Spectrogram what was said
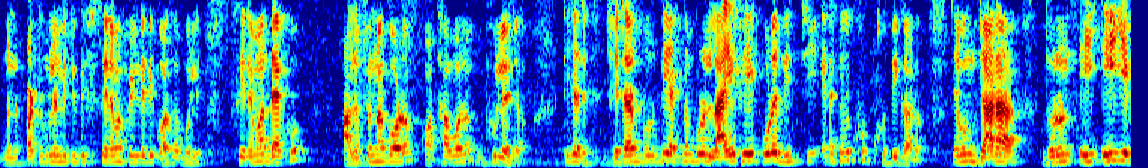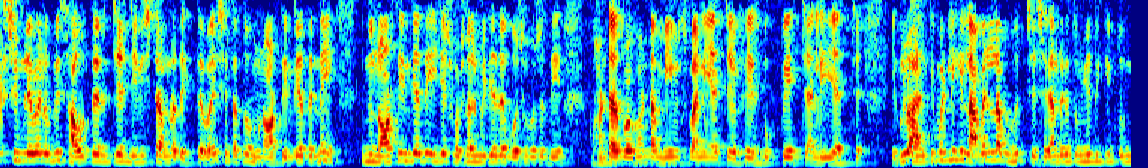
মানে পার্টিকুলারলি যদি সিনেমা ফিল্ডেরই কথা বলি সিনেমা দেখো, আলোচনা করো, কথা বলো, ভুলে যাও। ঠিক আছে? সেটার প্রতি একদম পুরো লাইফ এ করে দিচ্ছি, এটা কিন্তু খুব ক্ষতিকারক। এবং যারা, ধরুন এই এই এক্সট্রিম লেভেল অব্দি সাউথের যে জিনিসটা আমরা দেখতে পাই, সেটা তো নর্থ ইন্ডিয়াতে নেই। কিন্তু নর্থ ইন্ডিয়াতে এই যে সোশ্যাল মিডিয়াতে বসে বসে দিয়ে ঘণ্টার পর ঘণ্টা মিমস বানিয়ে যাচ্ছে ফেসবুক পেজ চালিয়ে যাচ্ছে, এগুলো আলটিমেটলি কি লাভের লাভ হচ্ছে? সেখান থেকে তুমি যদি কি, তুমি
